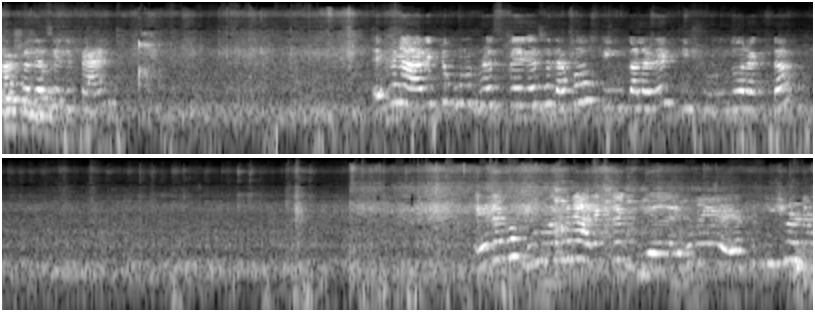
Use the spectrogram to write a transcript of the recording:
তার সাথে আছে যে প্যান্ট। এখানে আরেকটা পুরো ড্রেস পেয়ে গেছে দেখো পিঙ্ক কালারের কি সুন্দর একটা। এই দেখো পুরো এখানে আরেকটা এখানে একটা টি শার্টের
